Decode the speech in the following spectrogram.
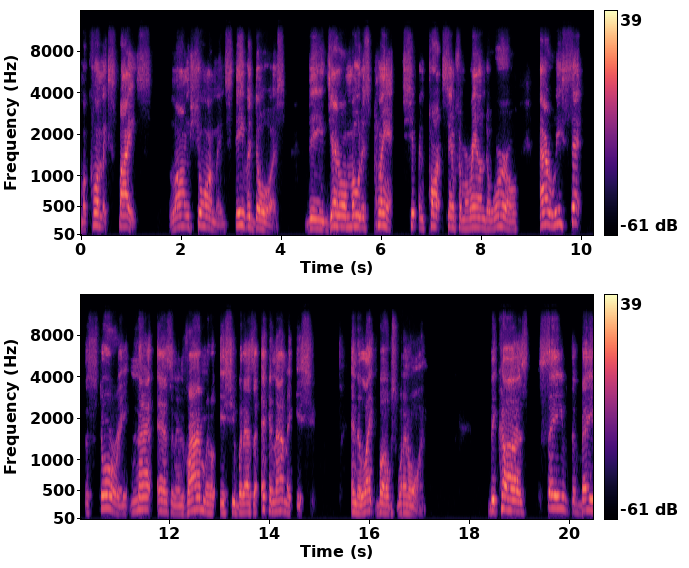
McCormick Spice, longshoremen, Stevedores, the General Motors plant shipping parts in from around the world. I reset the story not as an environmental issue, but as an economic issue and the light bulbs went on. Because save the bay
